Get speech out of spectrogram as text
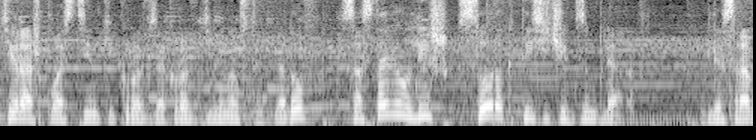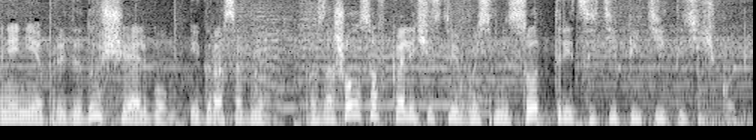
Тираж пластинки «Кровь за кровь» 90-х годов составил лишь 40 тысяч экземпляров. Для сравнения, предыдущий альбом «Игра с огнем» разошелся в количестве 835 тысяч копий.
